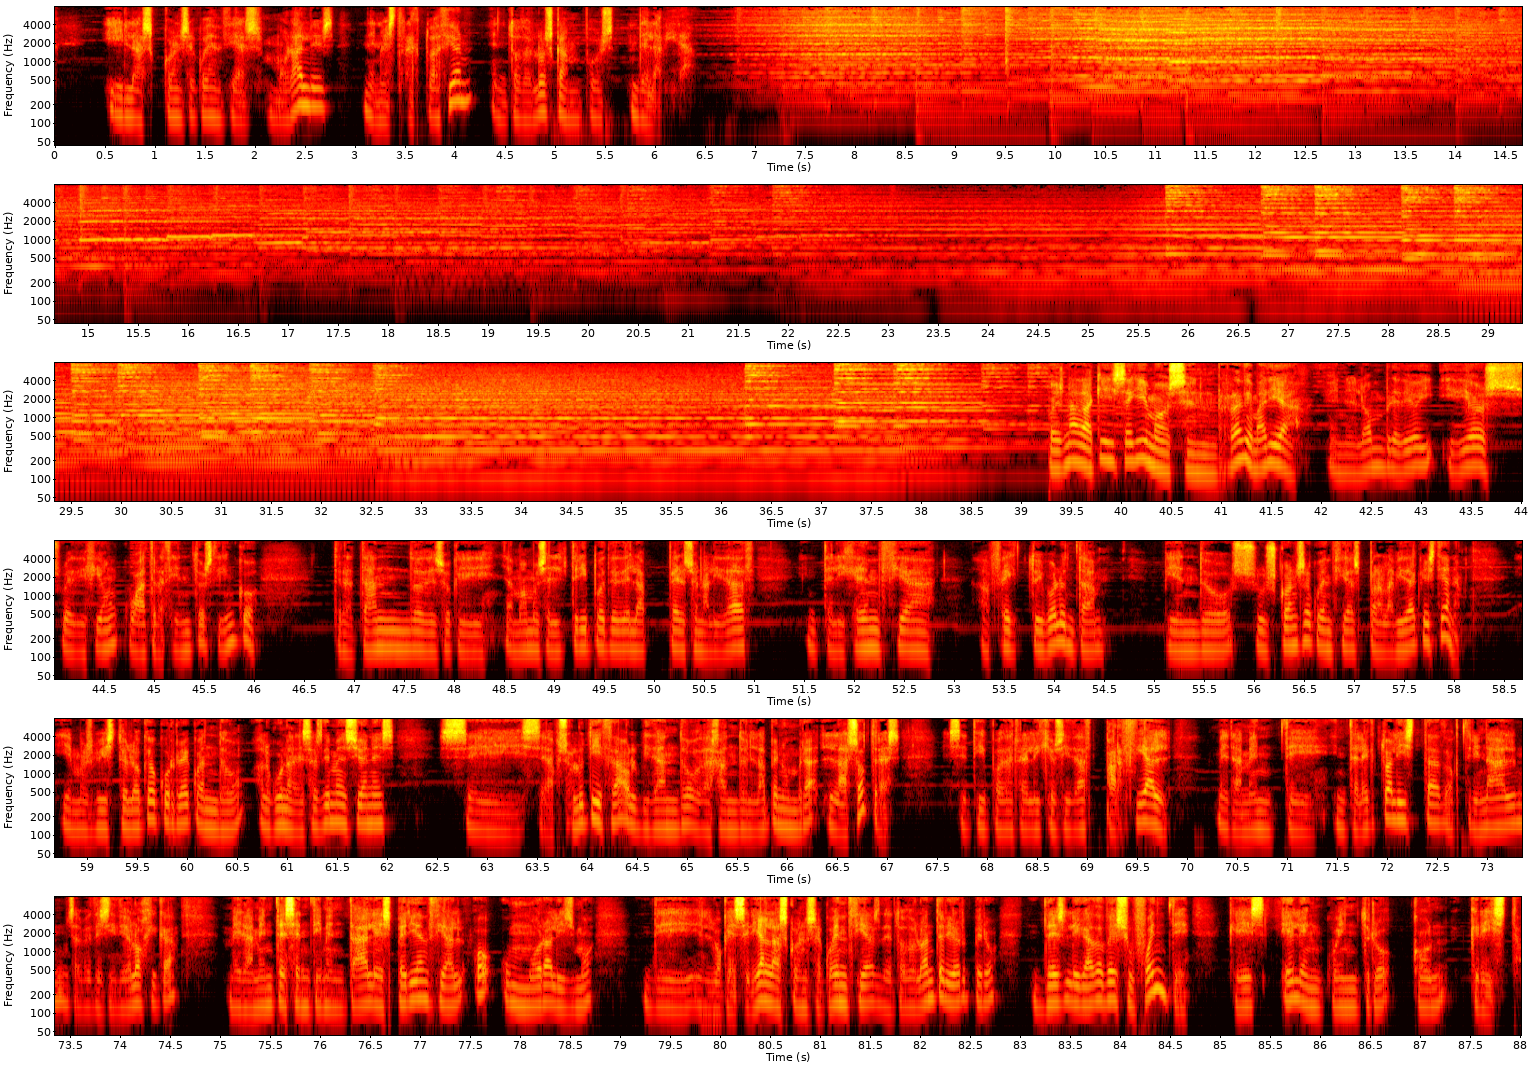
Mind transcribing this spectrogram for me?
y las consecuencias morales de nuestra actuación en todos los campos de la vida. Aquí seguimos en Radio María, en El Hombre de Hoy y Dios, su edición 405, tratando de eso que llamamos el trípode de la personalidad, inteligencia, afecto y voluntad, viendo sus consecuencias para la vida cristiana. Y hemos visto lo que ocurre cuando alguna de esas dimensiones se, se absolutiza, olvidando o dejando en la penumbra las otras ese tipo de religiosidad parcial, meramente intelectualista, doctrinal, muchas veces ideológica, meramente sentimental, experiencial o un moralismo de lo que serían las consecuencias de todo lo anterior, pero desligado de su fuente, que es el encuentro con Cristo.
